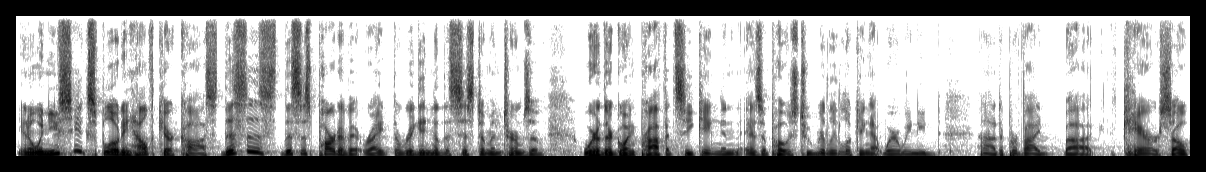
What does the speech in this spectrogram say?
you know when you see exploding healthcare costs this is this is part of it right the rigging of the system in terms of where they're going profit seeking and as opposed to really looking at where we need uh, to provide uh, care. So,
